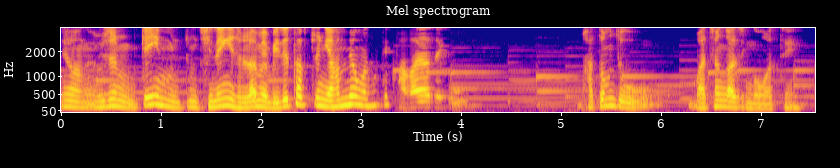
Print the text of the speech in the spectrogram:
그냥 요즘 게임 좀 진행이 되려면 미드탑 중에 한 명은 흑백 박아야 되고 바텀도 마찬가지인 것 같아.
